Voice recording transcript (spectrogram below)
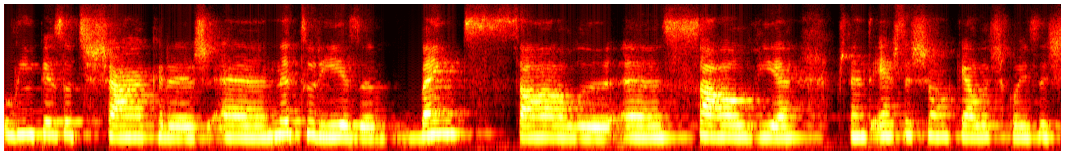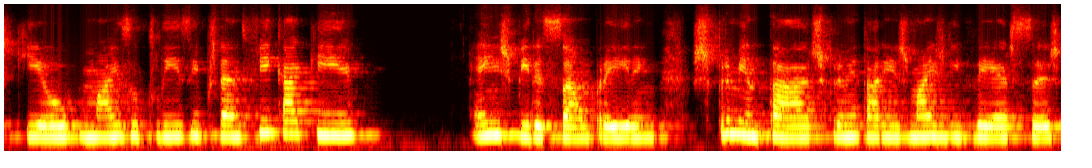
limpeza de chakras, uh, natureza, banho de sal, uh, sálvia. Portanto, estas são aquelas coisas que eu mais utilizo e, portanto, fica aqui a inspiração para irem experimentar, experimentarem as mais diversas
